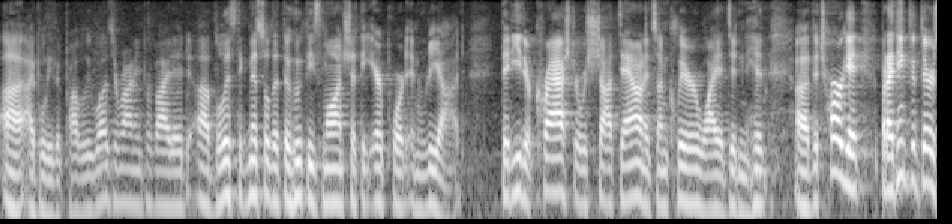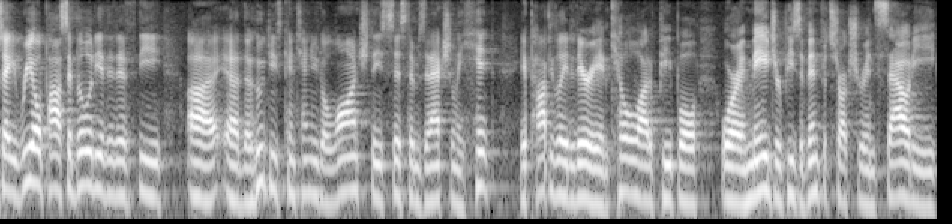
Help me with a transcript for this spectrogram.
uh, I believe it probably was Iranian provided, uh, ballistic missile that the Houthis launched at the airport in Riyadh that either crashed or was shot down. It's unclear why it didn't hit uh, the target. But I think that there's a real possibility that if the, uh, uh, the Houthis continue to launch these systems and actually hit a populated area and kill a lot of people or a major piece of infrastructure in Saudi,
